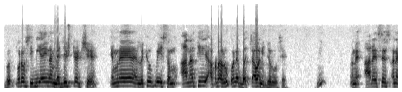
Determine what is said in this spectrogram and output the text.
ભૂતપૂર્વ સીબીઆઈના મેજિસ્ટ્રેટ છે, એમણે લખ્યું કે આનાથી આપણા લોકોને બચાવવાની જરૂર છે? અને આરએસએસ અને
